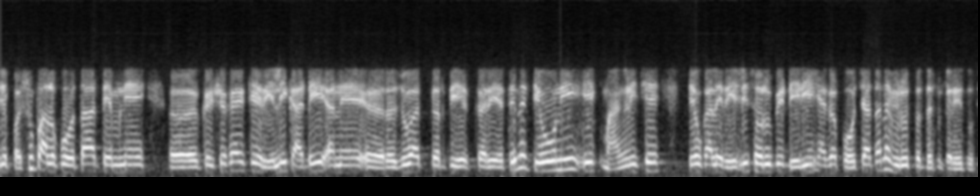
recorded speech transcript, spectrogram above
જે પશુપાલકો હતા, તેમને કહી શકાય કે રેલી કાઢી અને રજૂઆત કરતી, કરી હતી ને તેઓની એક માંગણી છે, તેઓ કાલે રેલી સ્વરૂપે ડેરી આગળ પહોંચ્યા હતા અને વિરોધ પ્રદર્શન કર્યું હતું.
